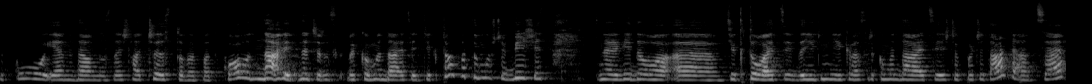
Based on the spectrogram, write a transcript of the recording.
яку я недавно знайшла чисто випадково, навіть не через рекомендації Тіктоку, тому що більшість е, відео е, в Тіктоці дають мені якраз рекомендації, щоб почитати. А це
